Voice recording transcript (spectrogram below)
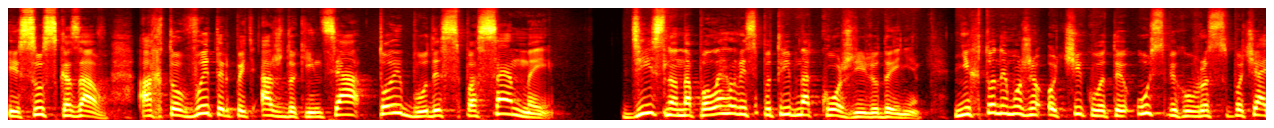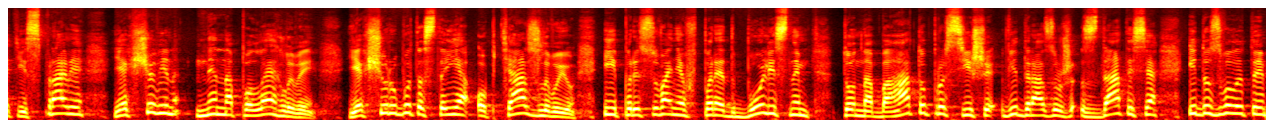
Ісус сказав: а хто витерпить аж до кінця, той буде спасенний. Дійсно, наполегливість потрібна кожній людині. Ніхто не може очікувати успіху в розпочатій справі, якщо він не наполегливий. Якщо робота стає обтяжливою і пересування вперед болісним, то набагато простіше відразу ж здатися і дозволити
